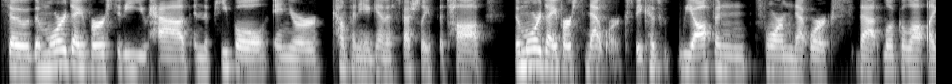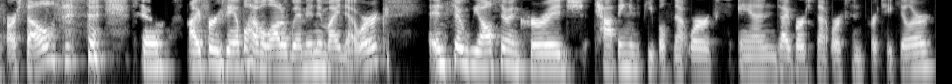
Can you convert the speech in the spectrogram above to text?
So, the more diversity you have in the people in your company, again, especially at the top, the more diverse networks because we often form networks that look a lot like ourselves. so, I, for example, have a lot of women in my network. And so, we also encourage tapping into people's networks and diverse networks in particular.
